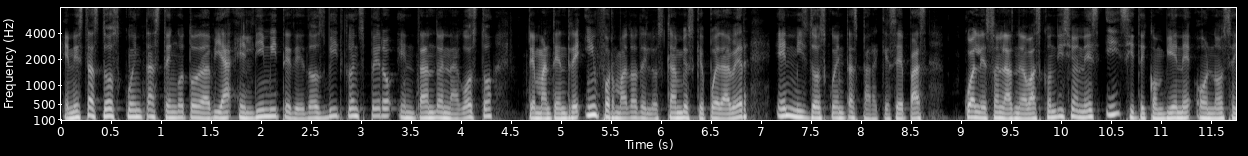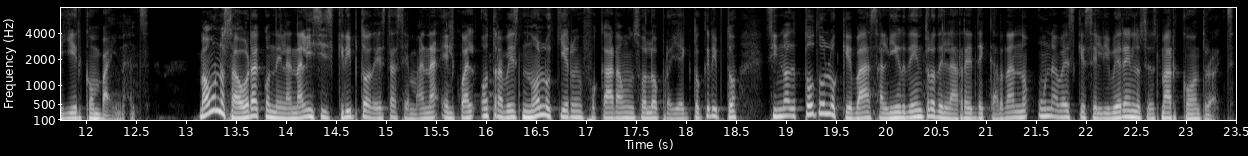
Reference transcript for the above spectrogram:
En estas dos cuentas tengo todavía el límite de 2 bitcoins, pero entrando en agosto te mantendré informado de los cambios que pueda haber en mis dos cuentas para que sepas cuáles son las nuevas condiciones y si te conviene o no seguir con Binance. Vámonos ahora con el análisis cripto de esta semana, el cual otra vez no lo quiero enfocar a un solo proyecto cripto, sino a todo lo que va a salir dentro de la red de Cardano una vez que se liberen los smart contracts.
